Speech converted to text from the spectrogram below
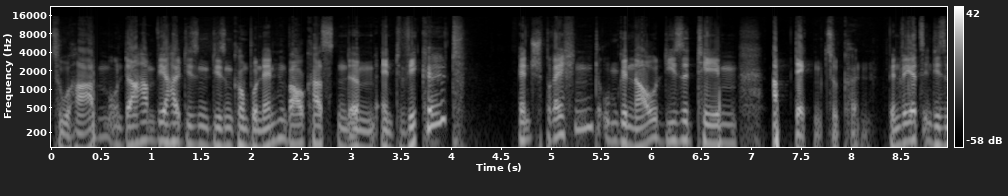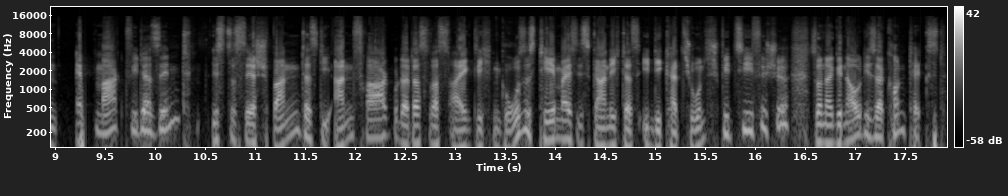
zu haben. Und da haben wir halt diesen, diesen Komponentenbaukasten ähm, entwickelt entsprechend, um genau diese Themen abdecken zu können. Wenn wir jetzt in diesem App-Markt wieder sind, ist es sehr spannend, dass die Anfrage oder das, was eigentlich ein großes Thema ist, ist gar nicht das Indikationsspezifische, sondern genau dieser Kontext.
